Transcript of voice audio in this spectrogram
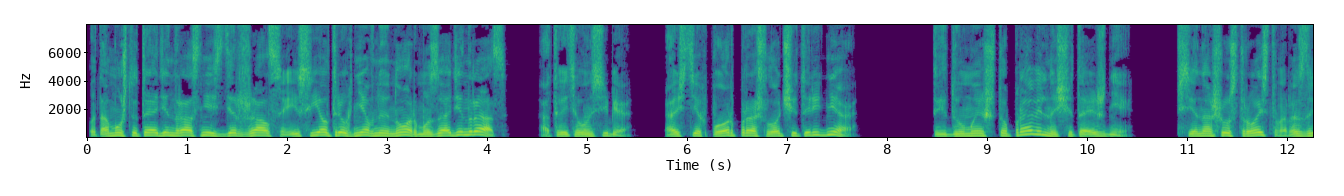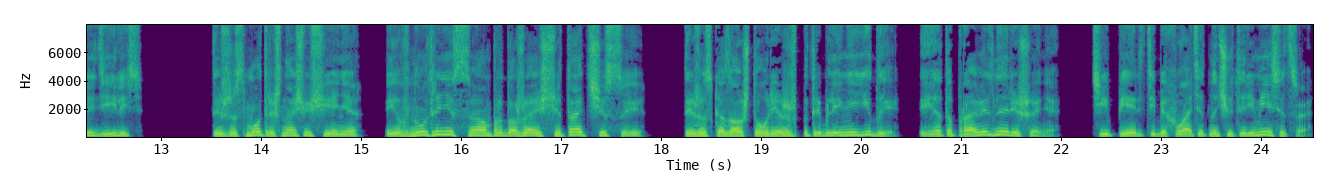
Потому что ты один раз не сдержался и съел трехдневную норму за один раз, ответил он себе. А с тех пор прошло четыре дня. Ты думаешь, что правильно считаешь дни? Все наши устройства разрядились. Ты же смотришь на ощущения и внутренне сам продолжаешь считать часы. Ты же сказал, что урежешь потребление еды, и это правильное решение. Теперь тебе хватит на четыре месяца.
